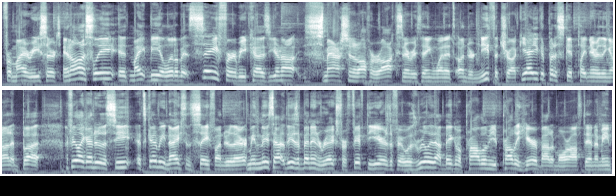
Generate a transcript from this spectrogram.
from my research. And honestly, it might be a little bit safer because you're not smashing it off of rocks and everything when it's underneath the truck. Yeah, you could put a skid plate and everything on it, but I feel like under the seat, it's gonna be nice and safe under there. I mean, these, ha these have been in rigs for 50 years. If it was really that big of a problem, you'd probably hear about it more often. I mean,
